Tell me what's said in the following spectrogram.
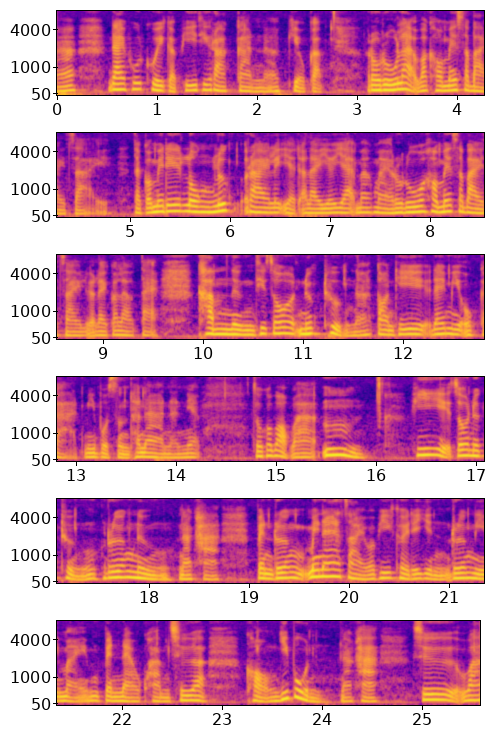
นะได้พูดคุยกับพี่ที่รักกันนะเกี่ยวกับเรารู้แหละว่าเขาไม่สบายใจ แต่ก็ไม่ได้ลงลึกรายละเอียดอะไรเยอะแยะมากมาย เรารู้ว่าเขาไม่สบายใจหรืออะไรก็แล้ว แต่คำหนึ่งที่โจ้นึกถึงนะตอนที่ได้มีโอกาสมีบทสนทนานั้นเนี่ยโจ้ก็บอกว่า อืมพี่โจ้นึกถึงเรื่องหนึ่งนะคะ เป็นเรื่องไม่แน่ใจว่าพี่เคยได้ยินเรื่องนี้ไหม มันเป็นแนวความเชื่อของญี่ปุ่นนะคะ ชื่อว่า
